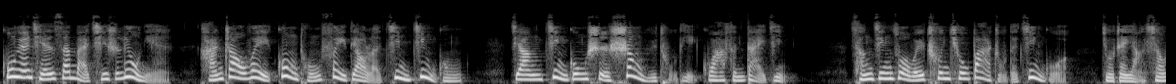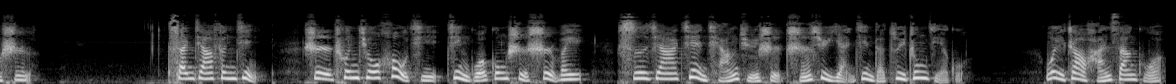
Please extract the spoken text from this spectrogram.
公元前三百七十六年。韩赵魏共同废掉了晋晋公，将晋公室剩余土地瓜分殆尽。曾经作为春秋霸主的晋国就这样消失了。三家分晋是春秋后期晋国公室式微、私家渐强局势持续演进的最终结果。魏赵韩三国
